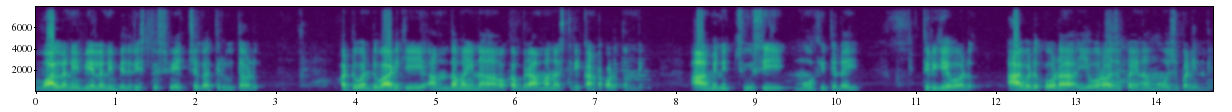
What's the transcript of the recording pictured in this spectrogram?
వాళ్ళని వీళ్ళని బెదిరిస్తూ స్వేచ్ఛగా తిరుగుతాడు. అటువంటి వాడికి అందమైన ఒక బ్రాహ్మణ స్త్రీ కంటపడుతుంది. ఆమెని చూసి మోహితుడై తిరిగేవాడు. ఆవిడ కూడా యువరాజు పైన మోజుపడింది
